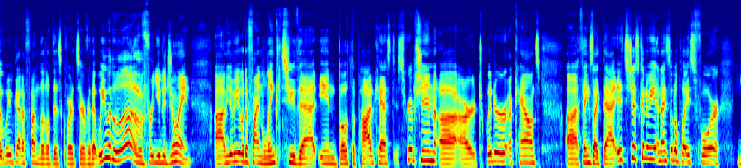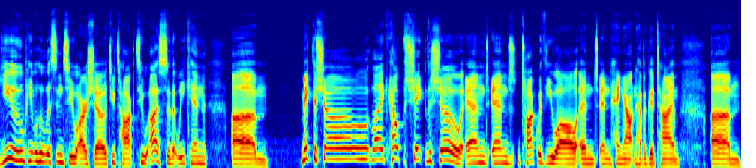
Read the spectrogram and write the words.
Uh, we've got a fun little Discord server that we would love for you to join. Um, you'll be able to find link to that in both the podcast description, uh, our Twitter accounts, uh, things like that. It's just going to be a nice little place for you, people who listen to our show, to talk to us so that we can. Um, make the show like help shape the show and and talk with you all and and hang out and have a good time um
